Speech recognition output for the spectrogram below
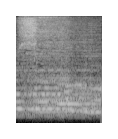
Jerusalem,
